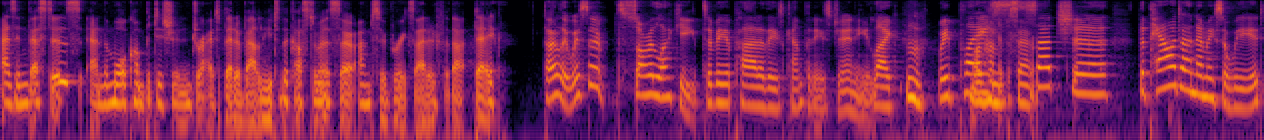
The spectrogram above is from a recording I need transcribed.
as investors and the more competition drives better value to the customers so i'm super excited for that day Totally. We're so so lucky to be a part of these companies' journey. Like mm, we play 100%. such a the power dynamics are weird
